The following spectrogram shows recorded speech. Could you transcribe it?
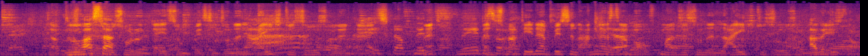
Ich glaub, Du hast da- Sauce Hollandaise so ein bisschen, so eine Ja, leichte Sauce Hollandaise. ich glaub nicht. Nee, das also das war- macht jeder ein bisschen anders, Ja. aber oftmals ist so eine leichte Sauce Aber Hollandaise drauf.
